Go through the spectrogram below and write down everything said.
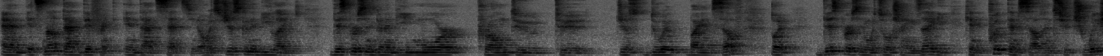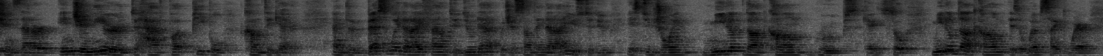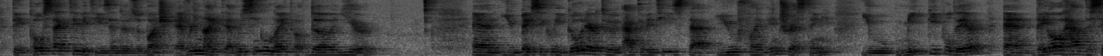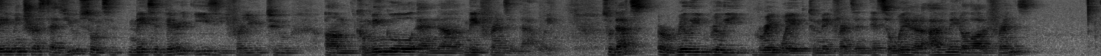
and it's not that different in that sense you know? It's just going to be like this person is going to be more prone to to just do it by himself but this person with social anxiety can put themselves in situations that are engineered to have people come together and the best way that I found to do that, which is something that I used to do, is to join meetup.com groups. Okay, so meetup.com is a website where they post activities, and there's a bunch every night, every single night of the year. And you basically go there to activities that you find interesting. You meet people there, and they all have the same interest as you, so it makes it very easy for you to um, commingle and uh, make friends in that way. So that's a really, really great way to make friends. And it's a way that I've made a lot of friends.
